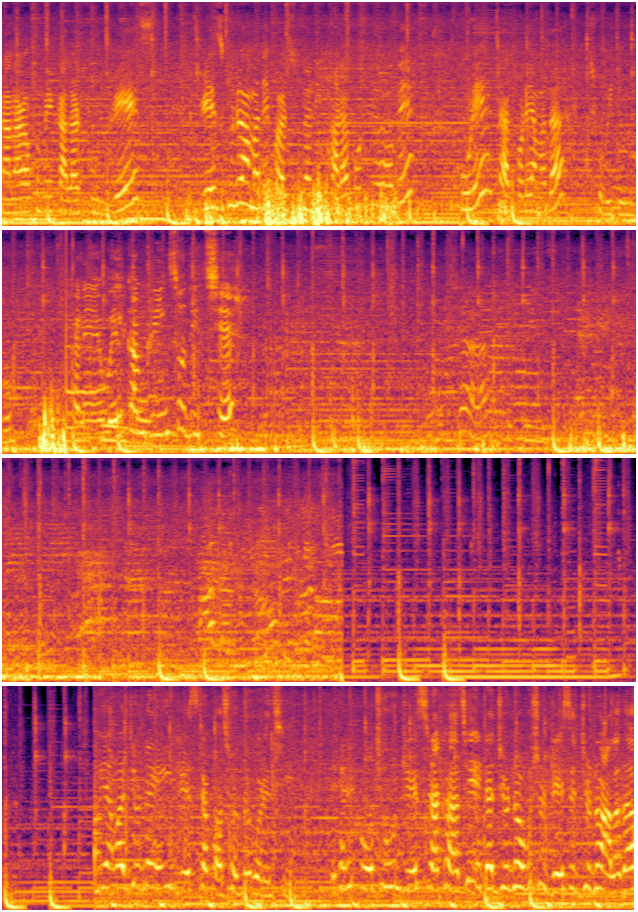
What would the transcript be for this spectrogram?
নানা রকমের কালারফুল ড্রেস ড্রেসগুলো আমাদের পার্সোনালি ভাড়া করতে হবে। করে তারপরে আমরা ছবি তুলব। এখানে ওয়েলকাম ড্রিঙ্কসও দিচ্ছে। আমি আমার জন্য এই ড্রেসটা পছন্দ করেছি। এখানে প্রচুর ড্রেস রাখা আছে। এটার জন্য অবশ্য ড্রেসের জন্য আলাদা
